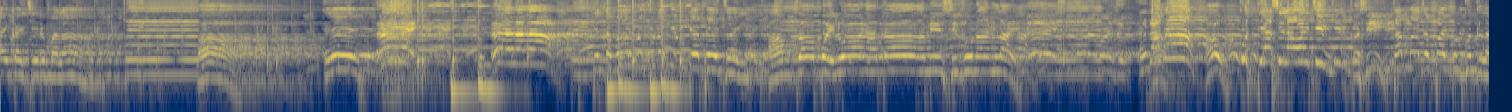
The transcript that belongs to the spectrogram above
ऐकायची रे मला. हा. ए. ए! ए, लाला! तिथं बार आमचा पैलवान आता आम्ही शिजून आणलाय. दादा! हो. कुस्ती अशी लावायची. कशी? थांब माझा पाय गुदगुतला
